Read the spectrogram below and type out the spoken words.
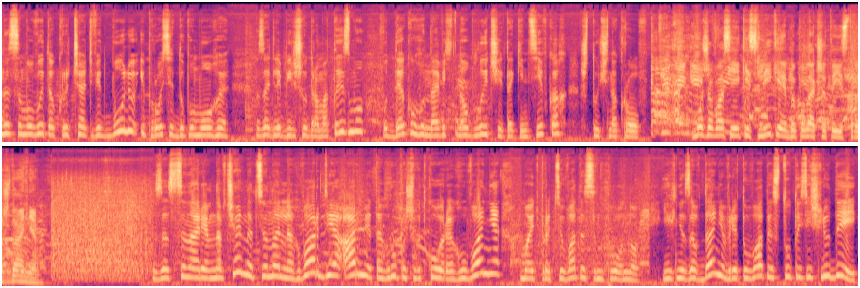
несамовито кричать від болю і просять допомоги. Задля більшого драматизму у декого навіть на обличчі та кінцівках штучна кров. Може, у вас є якісь ліки, аби полегшити її страждання? За сценарієм навчань Національна гвардія, армія та групи швидкого реагування мають працювати синхронно. Їхнє завдання врятувати 100 тисяч людей,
